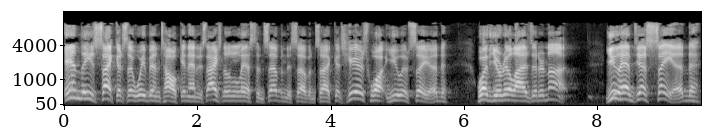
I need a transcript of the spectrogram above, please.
in these seconds that we've been talking, and it's actually a little less than 77 seconds, here's what you have said, whether you realize it or not. You have just said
